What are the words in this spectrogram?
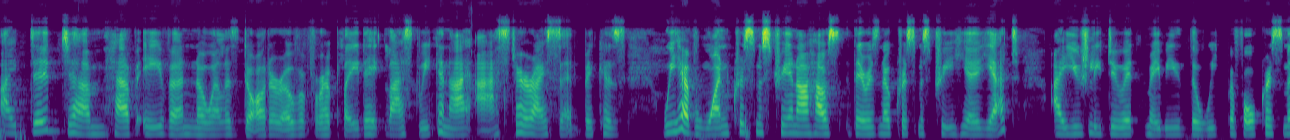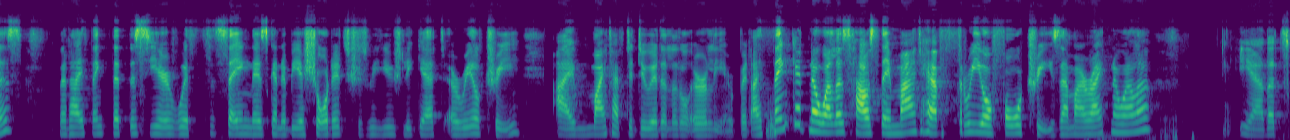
I did um, have Ava, Noella's daughter, over for a play date last week, and I asked her, I said, because we have one Christmas tree in our house, there is no Christmas tree here yet. I usually do it maybe the week before Christmas, but I think that this year, with saying there's going to be a shortage because we usually get a real tree, I might have to do it a little earlier. But I think at Noella's house, they might have three or four trees. Am I right, Noella? Yeah, that's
